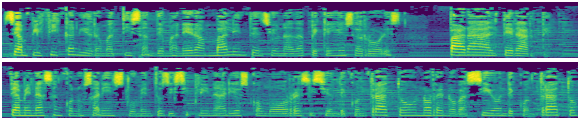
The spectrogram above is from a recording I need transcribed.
Se amplifican y dramatizan de manera malintencionada pequeños errores para alterarte. Te amenazan con usar instrumentos disciplinarios como rescisión de contrato, no renovación de contrato,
